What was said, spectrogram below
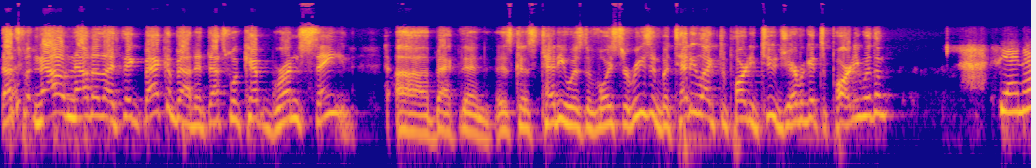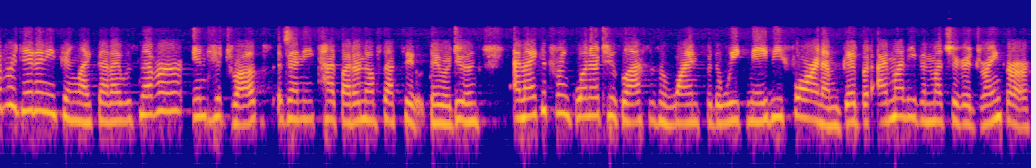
that's what now. Now that I think back about it, that's what kept Grunge sane uh, back then is because Teddy was the voice of reason. But Teddy liked to party too. Did you ever get to party with him? See, I never did anything like that. I was never into drugs of any type. I don't know if that's what they were doing. And I could drink one or two glasses of wine for the week, maybe four, and I'm good. But I'm not even much of a drinker.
